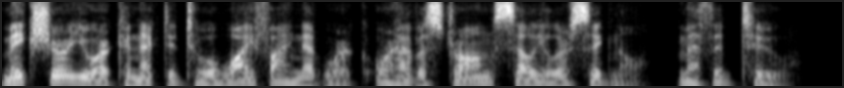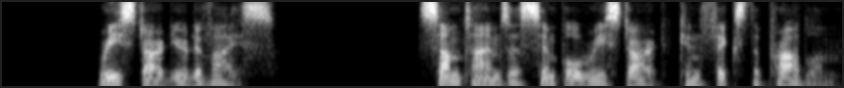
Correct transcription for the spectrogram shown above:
Make sure you are connected to a Wi-Fi network or have a strong cellular signal. Method 2. Restart your device. Sometimes a simple restart can fix the problem.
